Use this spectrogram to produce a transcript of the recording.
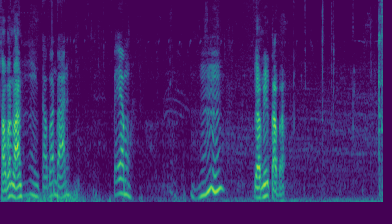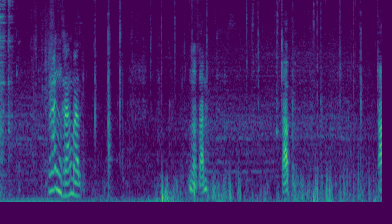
ตอบหวานอืมตับบ้านบานแปมอื้อหือ ๆแบบนี้ตับอะนั่งขังบาดเนื้อสันครับเอา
